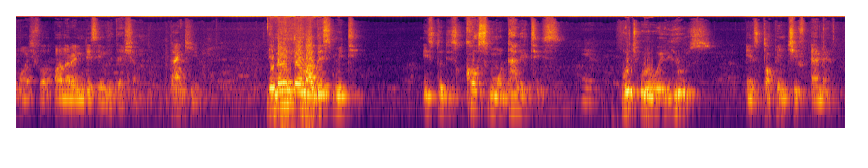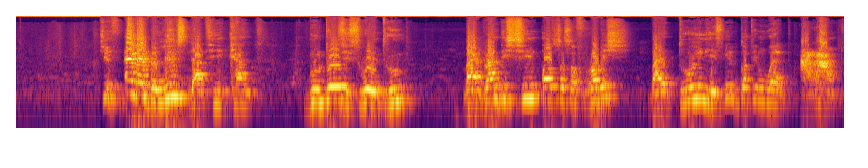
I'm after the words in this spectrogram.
Very much for honoring this invitation. Thank you. The main aim of this meeting is to discuss modalities which we will use in stopping Chief Eme. Chief Eme believes that he can bulldoze his way through by brandishing all sorts of rubbish, by throwing his ill-gotten wealth around,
